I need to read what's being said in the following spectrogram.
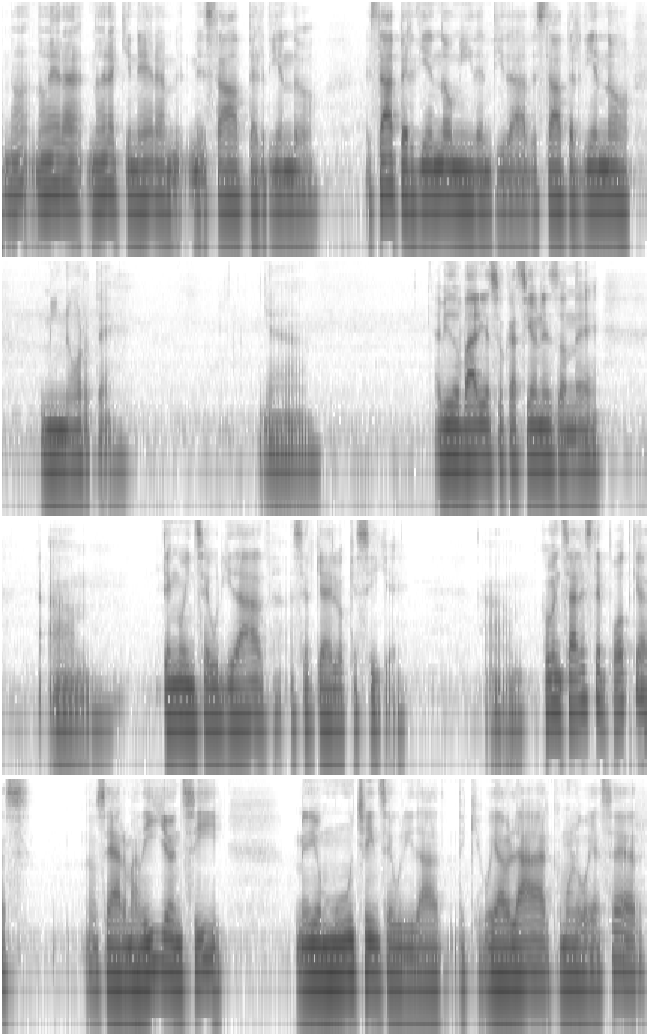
No, no, era, no era quien era, me, estaba perdiendo, estaba perdiendo mi identidad, estaba perdiendo mi norte. Ya. Ha habido varias ocasiones donde um, tengo inseguridad acerca de lo que sigue. Um, comenzar este podcast, o sea, Armadillo en sí, me dio mucha inseguridad de qué voy a hablar, cómo lo voy a hacer.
